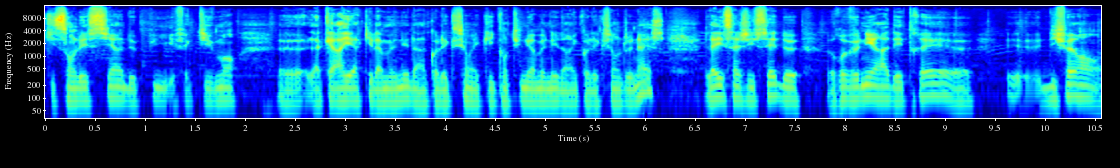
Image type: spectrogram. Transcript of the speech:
qui sont les siens depuis, effectivement, euh, la carrière qu'il a menée dans la collection et qu'il continue à mener dans les collections de jeunesse. Là, il s'agissait de revenir à des traits euh, euh, différents,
